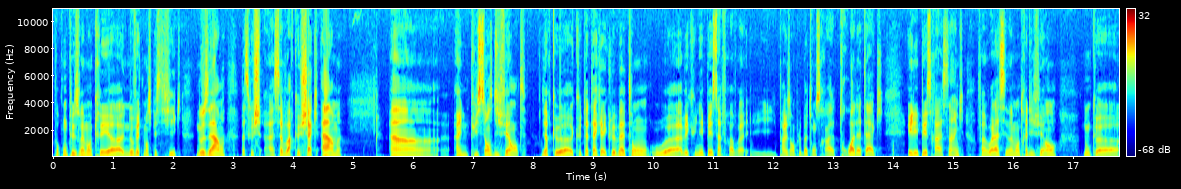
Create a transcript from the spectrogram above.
pour qu'on puisse vraiment créer euh, nos vêtements spécifiques, nos armes, parce que à savoir que chaque arme a, un- a une puissance différente. C'est-à-dire que, que tu attaques avec le bâton ou avec une épée, ça fera vrai. par exemple, le bâton sera à 3 d'attaque et l'épée sera à 5. Enfin voilà, c'est vraiment très différent. Donc euh,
